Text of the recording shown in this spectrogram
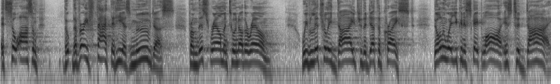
It's so awesome. The, the very fact that He has moved us from this realm into another realm, we've literally died through the death of Christ. The only way you can escape law is to die,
